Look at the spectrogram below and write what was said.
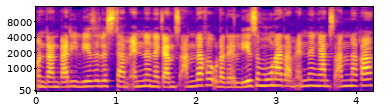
Und dann war die Leseliste am Ende eine ganz andere oder der Lesemonat am Ende ein ganz anderer.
